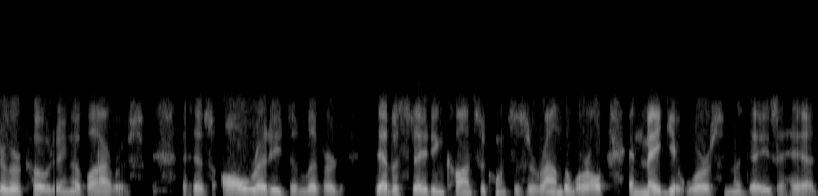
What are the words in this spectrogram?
sugarcoating a virus that has already delivered devastating consequences around the world and may get worse in the days ahead.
